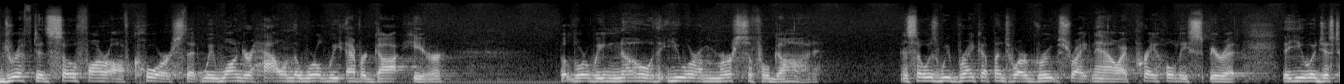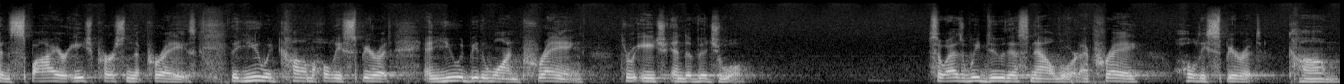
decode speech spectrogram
drifted so far off course that we wonder how in the world we ever got here. But Lord, we know that you are a merciful God. And so as we break up into our groups right now, I pray, Holy Spirit, that you would just inspire each person that prays, that you would come, Holy Spirit, and you would be the one praying through each individual. So as we do this now, Lord, I pray, Holy Spirit, come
